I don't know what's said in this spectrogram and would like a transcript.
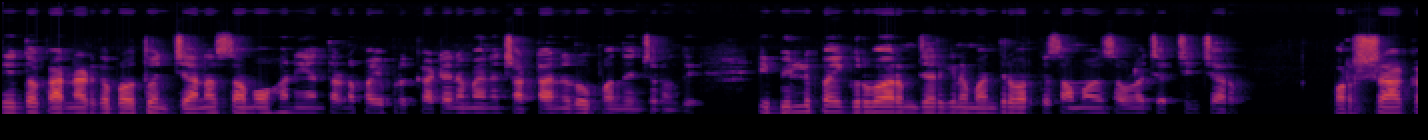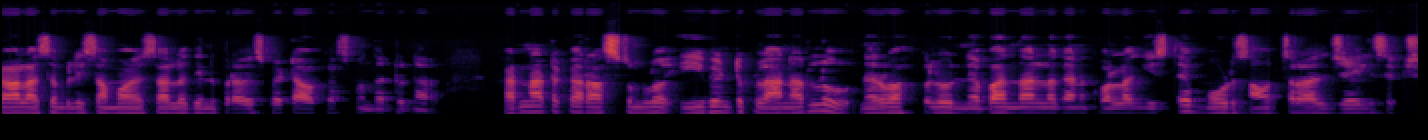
దీంతో కర్ణాటక ప్రభుత్వం జన సమూహ నియంత్రణపై ఇప్పుడు కఠినమైన చట్టాన్ని రూపొందించనుంది. ఈ బిల్లుపై గురువారం జరిగిన మంత్రివర్గ సమావేశంలో చర్చించారు. వర్షాకాల అసెంబ్లీ సమావేశాల్లో దీన్ని ప్రవేశపెట్టే అవకాశం ఉందంటున్నారు. కర్ణాటక రాష్ట్రంలో ఈవెంట్ ప్లానర్లు నిర్వాహకులు నిబంధనలు కనుక ఉల్లంఘిస్తే మూడు సంవత్సరాలు జైలు శిక్ష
